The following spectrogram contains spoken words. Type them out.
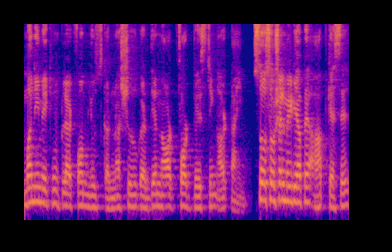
money making platform use करना शुरू कर दिया not for wasting our time so social media पर आप कैसे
